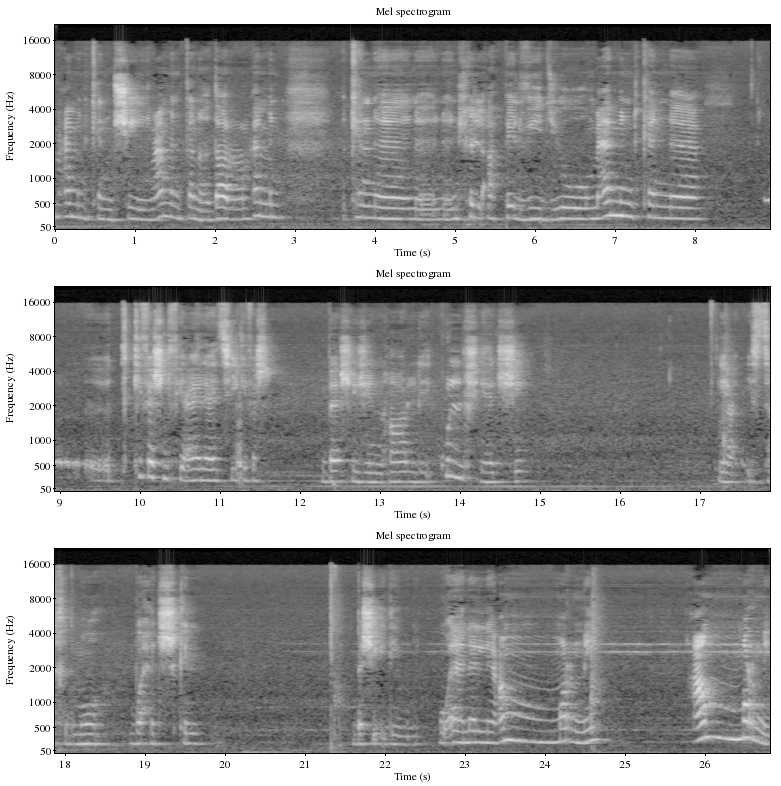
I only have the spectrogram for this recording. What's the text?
مع من كنمشي مع من كنهضر مع من كان نحل ابيل فيديو مع من كان كيفاش انفعالاتي كيفاش باش يجي النهار اللي كل شيء هذا الشيء يعني يستخدموه بواحد الشكل باش يأذيوني. وأنا اللي عمرني عمرني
